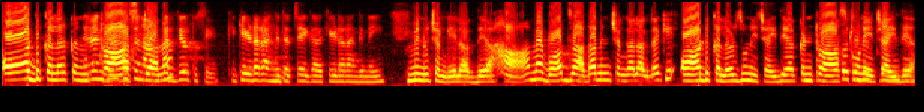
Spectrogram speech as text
ਔਡ ਕਲਰ ਕੰਟਰਾਸਟ ਆ ਨਾ। ਕਰਦੇ ਹੋ ਤੁਸੀਂ ਕਿ ਕਿਹੜਾ ਰੰਗ ਜਚੇਗਾ ਕਿਹੜਾ ਰੰਗ ਨਹੀਂ। ਮੈਨੂੰ ਚੰਗੇ ਲੱਗਦੇ ਆ। ਹਾਂ ਮੈਂ ਬਹੁਤ ਜ਼ਿਆਦਾ ਮੈਨੂੰ ਚੰਗਾ ਲੱਗਦਾ ਕਿ ਔਡ ਕਲਰਸ ਹੋਣੇ ਚਾਹੀਦੇ ਆ ਕੰਟਰਾਸਟ ਹੋਣੇ ਚਾਹੀਦੇ ਆ।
